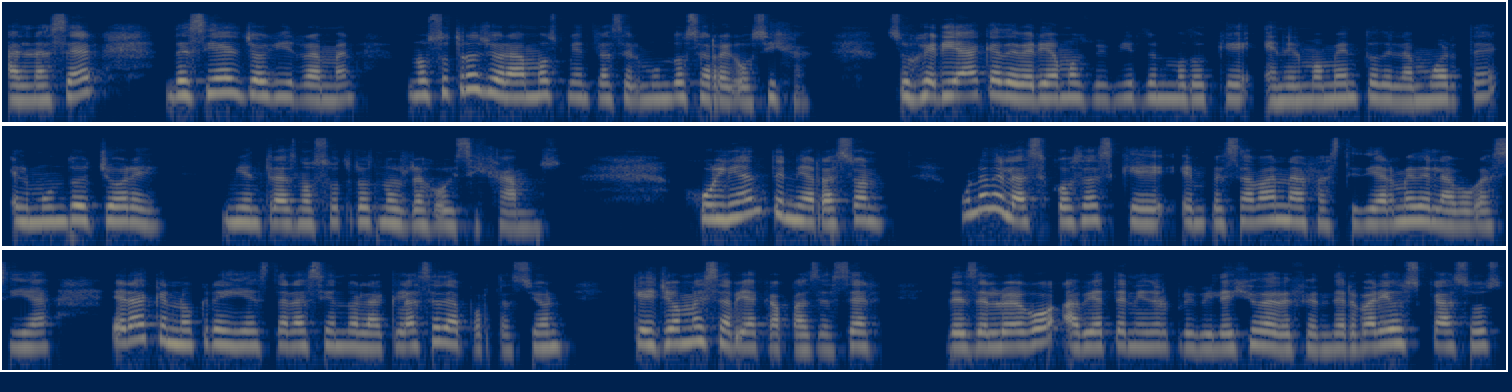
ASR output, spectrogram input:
Al nacer, decía el yogi Raman, nosotros lloramos mientras el mundo se regocija. Sugería que deberíamos vivir de un modo que en el momento de la muerte el mundo llore mientras nosotros nos regocijamos. Julián tenía razón. Una de las cosas que empezaban a fastidiarme de la abogacía era que no creía estar haciendo la clase de aportación que yo me sabía capaz de hacer. Desde luego, había tenido el privilegio de defender varios casos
